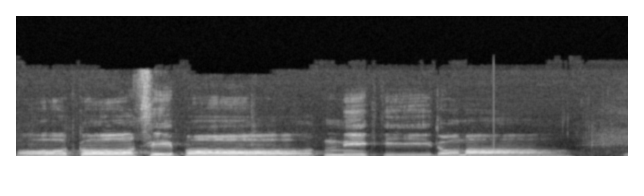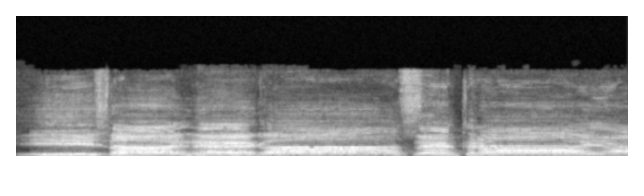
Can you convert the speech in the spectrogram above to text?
Odkud si potnik ti doma? Iz daljnega sem kraja,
